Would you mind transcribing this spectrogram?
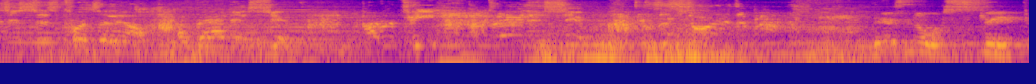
resistance personnel. Abandon ship. I repeat, abandon ship. Destroy the There's no escape.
